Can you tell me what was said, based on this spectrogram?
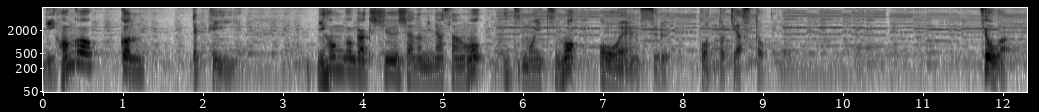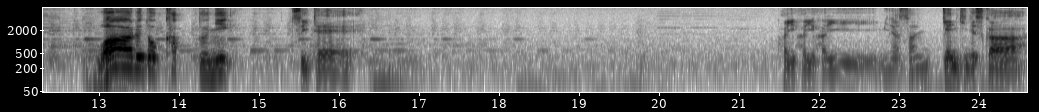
日本語コンテッペイ。日本語学習者の皆さんをいつもいつも応援するポッドキャスト。今日はワールドカップについて。はいはいはい。皆さん元気ですか？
